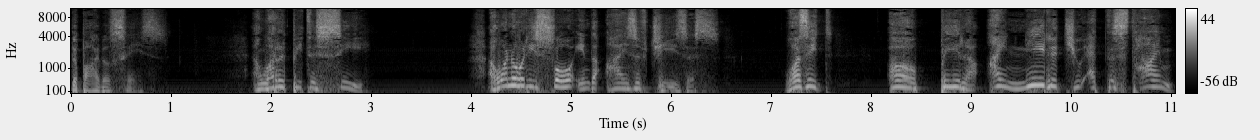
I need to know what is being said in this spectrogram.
the Bible says. And what did Peter see? I wonder what he saw in the eyes of Jesus. Was it Oh, Peter, I needed you at this time.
